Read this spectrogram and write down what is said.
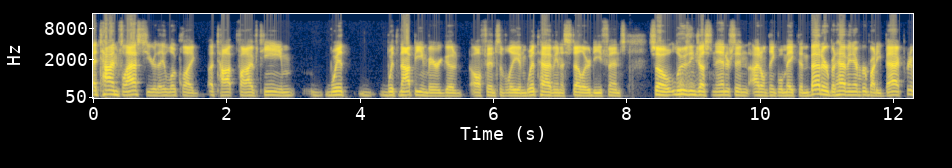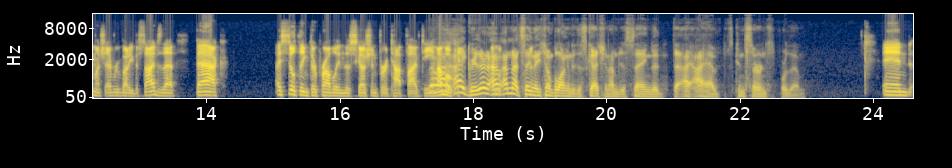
at times last year, they looked like a top five team with with not being very good offensively and with having a stellar defense. So losing Justin Anderson, I don't think will make them better. But having everybody back, pretty much everybody besides that back, I still think they're probably in the discussion for a top five team. No, I'm okay. I, agree. They're, I'm I'm, I'm not saying they don't belong in the discussion. I'm just saying that, that I, I have concerns for them. And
